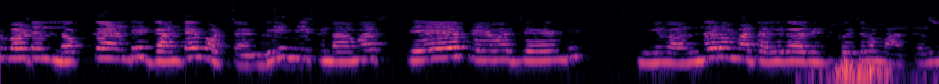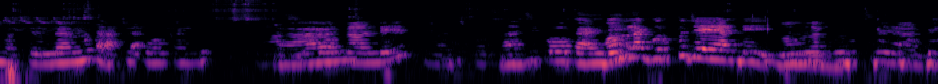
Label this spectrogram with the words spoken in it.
నొక్క నొక్కండి గంట కొట్టండి. మీకు నమస్తే ఫేవర్ చేయండి. మేమందరం మా తల్లిగారి ఇంటికి వచ్చిన మా తల్లి మా చెల్లెళ్ళు మర్చిపోకండి. మర్చిపోకండి. మర్చిపోకండి. మమ్మల్ని గుర్తు చేయండి మమ్మల్ని గుర్తు చేయండి.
